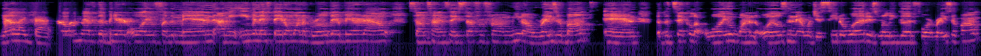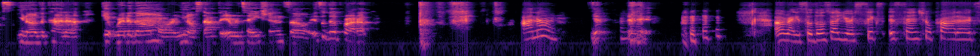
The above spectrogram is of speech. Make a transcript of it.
Yep. I like that. So I have the beard oil for the men. I mean, even if they don't want to grow their beard out, sometimes they suffer from, you know, razor bumps. And the particular oil, one of the oils in there, which is cedar wood, is really good for razor bumps, you know, to kind of get rid of them or, you know, stop the irritation. So it's a good product. I know. Yep. All right. So those are your six essential products.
